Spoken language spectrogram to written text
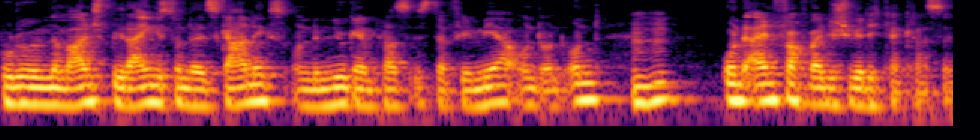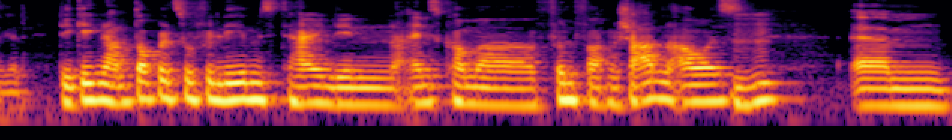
wo du im normalen Spiel reingehst und da ist gar nichts und im New Game Plus ist da viel mehr und und und. Mhm. Und einfach, weil die Schwierigkeit krasser wird. Die Gegner haben doppelt so viel Leben, sie teilen den 1,5-fachen Schaden aus. Mhm. Ähm,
